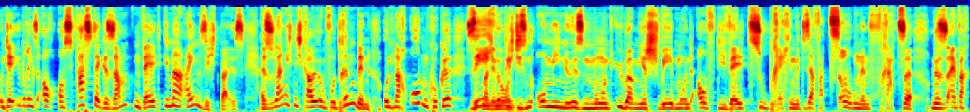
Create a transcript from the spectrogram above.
und der übrigens auch aus fast der gesamten Welt immer einsichtbar ist. Also solange ich nicht gerade irgendwo drin bin und nach oben gucke, sehe ich wirklich Mond. diesen ominösen Mond über mir schweben und auf die Welt zubrechen mit dieser verzogenen Fratze. Und es ist einfach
